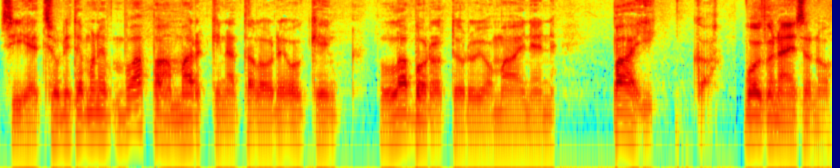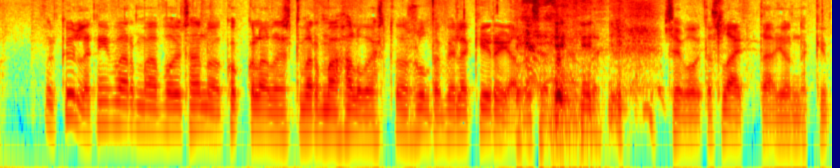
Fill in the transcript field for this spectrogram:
siihen. Että se oli tämmöinen vapaan markkinatalouden oikein laboratoriomainen paikka. Voiko näin sanoa? No kyllä, niin varmaan voi sanoa. Kokkolalaiset varmaan haluaisi tuon sulta vielä kirjallisena. se voitaisiin laittaa jonnekin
